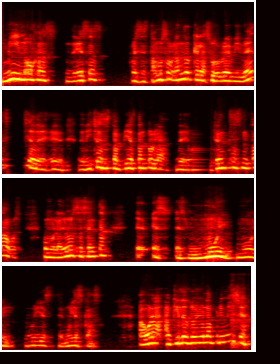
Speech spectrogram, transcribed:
1000 hojas de esas, pues estamos hablando que la sobrevivencia de, eh, dichas estampillas, tanto la de 80 centavos como la de unos 60, eh, es, es, muy, muy, muy, este, muy escasa. Ahora, aquí les doy una primicia.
